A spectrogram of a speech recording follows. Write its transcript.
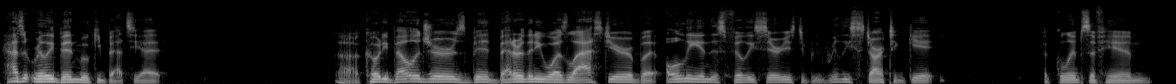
hasn't really been Mookie Betts yet. Uh, Cody Bellinger's been better than he was last year, but only in this Philly series did we really start to get a glimpse of him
